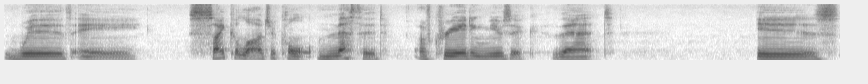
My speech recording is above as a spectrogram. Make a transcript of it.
with a psychological method of creating music that is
